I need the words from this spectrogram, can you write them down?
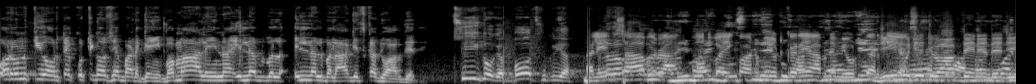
और उनकी औरतें कुत्तियों से बढ़ गई। वमा अलीना इल्लल बलाग इसका जवाब दे दें। ठीक हो गया। बहुत शुक्रिया। अलीम साहब राजपूत भाई को अनम्यूट करें आपने म्यूट कर जी मुझे जवाब देने दें जी।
